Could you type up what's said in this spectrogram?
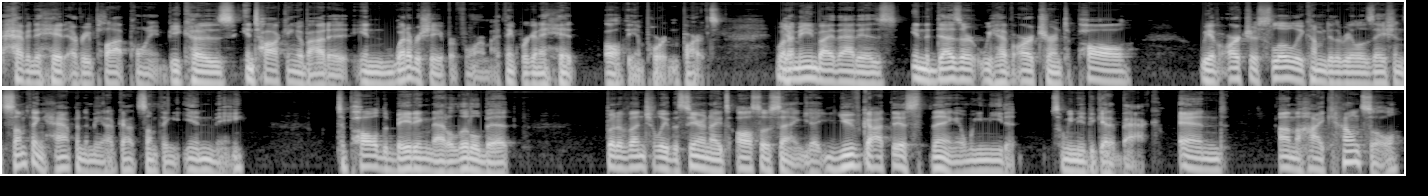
having to hit every plot point because in talking about it in whatever shape or form, I think we're going to hit all the important parts. What I mean by that is in the desert, we have Archer and T'Pol. We have Archer slowly coming to the realization something happened to me and I've got something in me. T'Pol debating that a little bit but eventually the Syrrannites also saying, "Yeah, you've got this thing, and we need it, so we need to get it back." And on the High Council,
